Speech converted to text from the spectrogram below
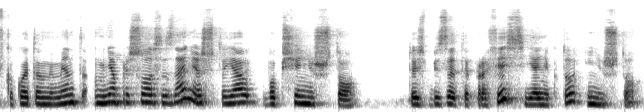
в какой-то момент у меня пришло осознание, что я вообще ничто. То есть без этой профессии я никто и ничто.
